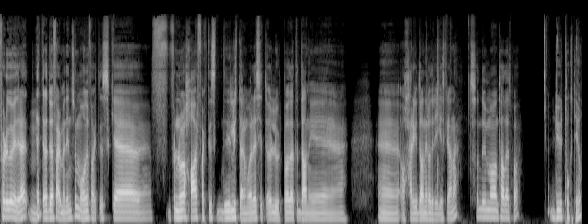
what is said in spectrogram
Før du går videre, Mm. etter at du er ferdig med din, så må du faktisk For nå har faktisk de lytterne våre sittet og lurt på dette Dani Å, herregud, Daniel Rodriguez-greiene. Så du må ta det etterpå. Du tok det jo.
